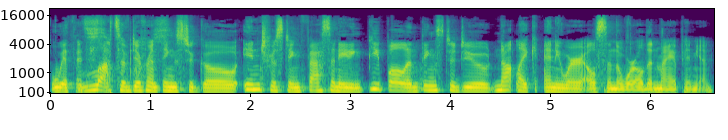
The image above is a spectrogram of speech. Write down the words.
with lots of different things to go, interesting, fascinating people, and things to do, not like anywhere else in the world, in my opinion.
